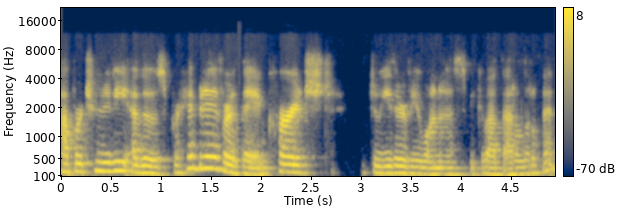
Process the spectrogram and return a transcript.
opportunity. Are those prohibitive? Are they encouraged? Do either of you want to speak about that a little bit?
